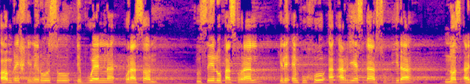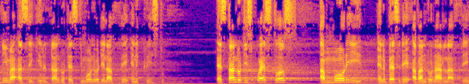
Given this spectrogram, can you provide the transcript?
hombre generoso de buen corazón, su celo pastoral que le empujó a arriesgar su vida nos anima a seguir dando testimonio de la fe en Cristo estando dispuestos a morir en vez de abandonar la fe.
